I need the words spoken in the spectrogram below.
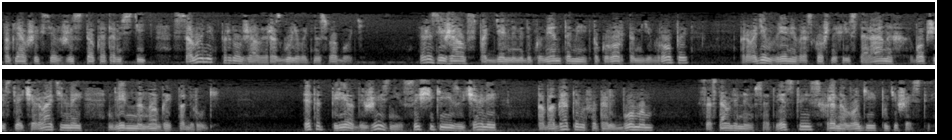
поклявшихся жестоко отомстить, Салоник продолжал разгуливать на свободе. Разъезжал с поддельными документами по курортам Европы, проводил время в роскошных ресторанах в обществе очаровательной длинноногой подруги. Этот период жизни сыщики изучали по богатым фотоальбомам составленным в соответствии с хронологией путешествий.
